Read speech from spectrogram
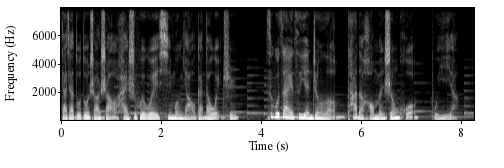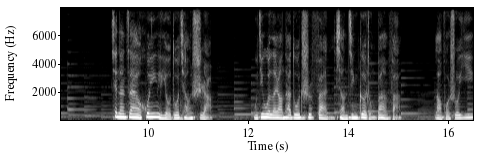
大家多多少少还是会为奚梦瑶感到委屈，似乎再一次验证了她的豪门生活不易呀。谢楠在婚姻里有多强势啊？吴京为了让他多吃饭，想尽各种办法。老婆说一，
